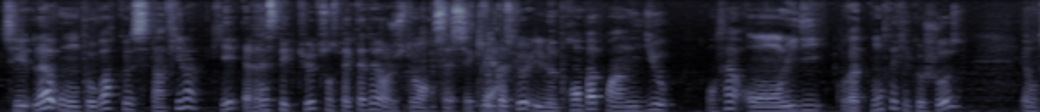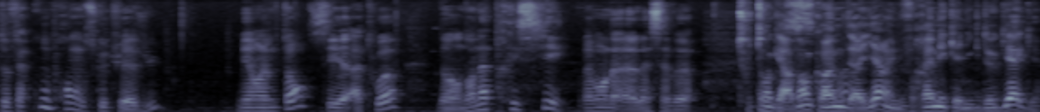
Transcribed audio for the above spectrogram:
C'est là où on peut voir que c'est un film qui est respectueux de son spectateur, justement. Ça c'est clair. Parce qu'il ne prend pas pour un idiot. Contraire, on lui dit, on va te montrer quelque chose, et on va te faire comprendre ce que tu as vu, mais en même temps, c'est à toi d'en apprécier vraiment la, la saveur. tout en gardant quand même derrière une vraie mécanique de gag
